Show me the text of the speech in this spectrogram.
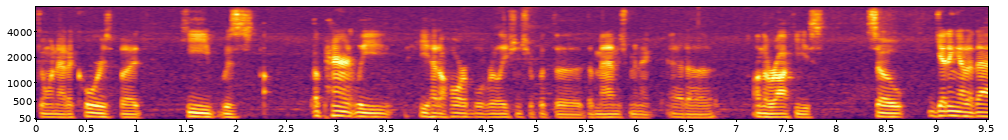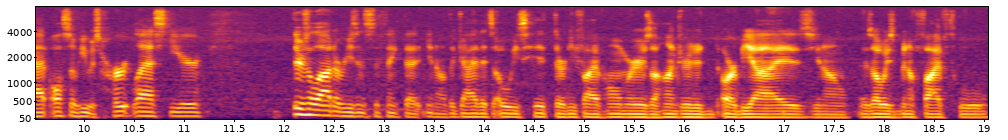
going out of Coors, but he was apparently he had a horrible relationship with the the management at, at uh on the Rockies. So getting out of that, also he was hurt last year. There's a lot of reasons to think that you know the guy that's always hit 35 homers, 100 RBIs, you know, has always been a five tool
